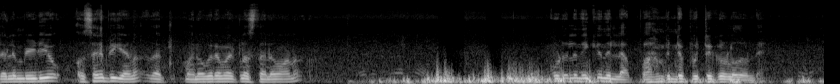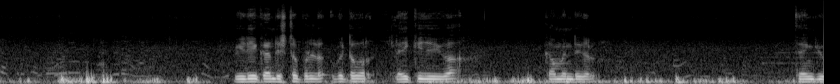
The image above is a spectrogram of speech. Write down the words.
ഇതെല്ലാം വീഡിയോ അവസാനിപ്പിക്കുകയാണ്. മനോഹരമായിട്ടുള്ള സ്ഥലമാണ്. കൂടുതൽ നിൽക്കുന്നില്ല. പാമ്പിന്റെ പുറ്റൊക്കെ ഉള്ളതുകൊണ്ട്. വീഡിയോ കണ്ട് ഇഷ്ടപ്പെട്ടവർ ലൈക്ക് ചെയ്യുക കമന്റുകൾ. താങ്ക്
